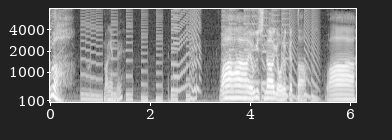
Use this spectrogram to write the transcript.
우와 망했네. 와 여기 지나가기 어렵겠다. 와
